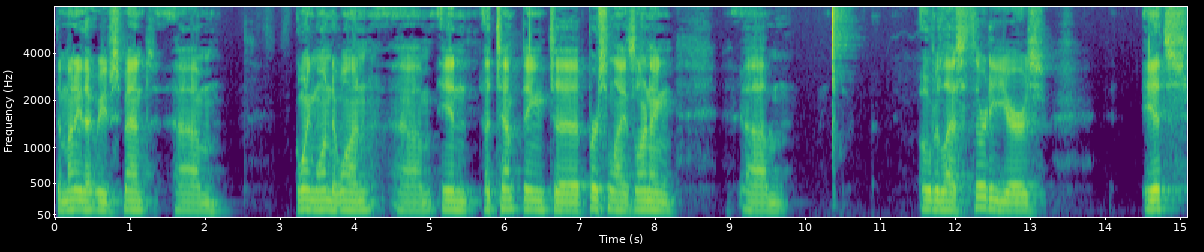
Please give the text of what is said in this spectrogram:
the money that we've spent um, going one to one in attempting to personalize learning um, over the last 30 years, it's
